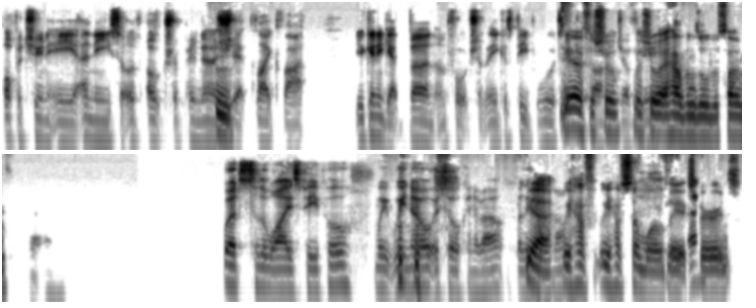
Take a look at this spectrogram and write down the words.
opportunity, any sort of entrepreneurship like that, you're going to get burnt, unfortunately, because people will take Yeah, for sure, of for you. sure, it happens all the time. Words to the wise people. We we know what we're talking about. believe it or Yeah, we have we have some worldly experience.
